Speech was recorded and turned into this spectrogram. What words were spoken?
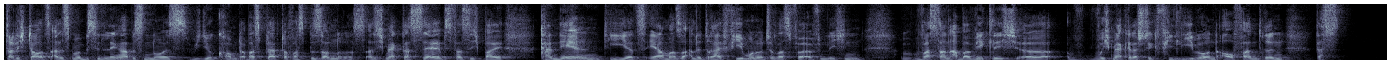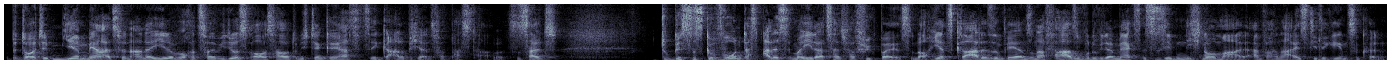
dadurch dauert es alles mal ein bisschen länger, bis ein neues Video kommt, aber es bleibt auch was Besonderes. Also ich merke das selbst, dass ich bei Kanälen, die jetzt eher mal so alle drei, vier Monate was veröffentlichen, was dann aber wirklich, äh, wo ich merke, da steckt viel Liebe und Aufwand drin, das bedeutet mir mehr, als wenn einer jede Woche zwei Videos raushaut und ich denke, ja, ist jetzt egal, ob ich eins verpasst habe. Es ist halt, du bist es gewohnt, dass alles immer jederzeit verfügbar ist. Und auch jetzt gerade sind wir ja in so einer Phase, wo du wieder merkst, es ist eben nicht normal, einfach in eine Eisdiele gehen zu können.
